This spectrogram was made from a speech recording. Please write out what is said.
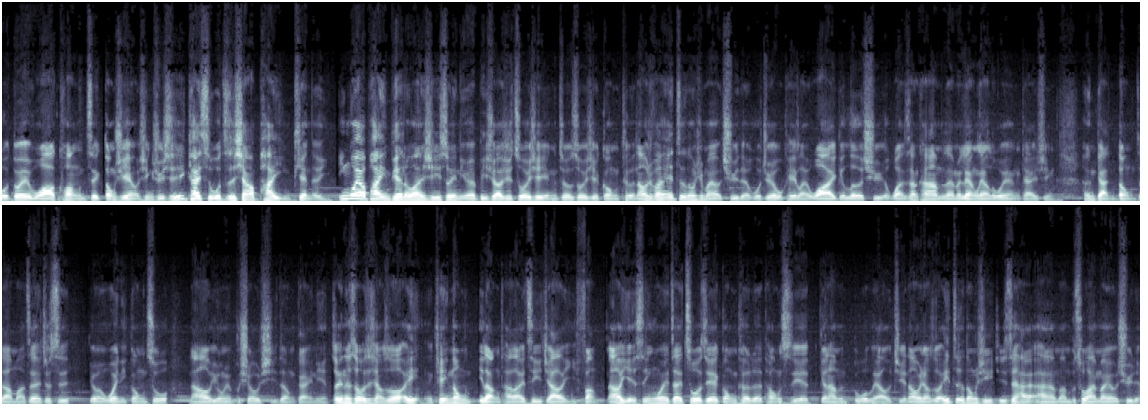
我对挖矿这个东西很有兴趣。其实一开始我只是想要拍影片而已，因为要拍影片的关系，所以你会必须要去做一些研究，做一些功课。然后就发现，哎，这个东西蛮有趣的。我觉得我可以来挖一个乐趣。晚上看他们在那边亮亮的，我也很开心，很感动，你知道吗？真的就是有人为你工作。然后永远不休息这种概念，所以那时候我就想说，哎，可以弄一两台来自己家里放。然后也是因为在做这些功课的同时，也跟他们多了解。然后我想说，哎，这个东西其实还还蛮不错，还蛮有趣的，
